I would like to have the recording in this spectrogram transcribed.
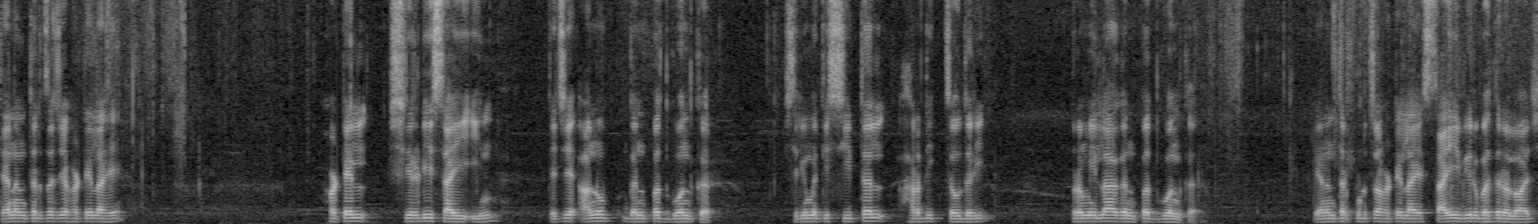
त्यानंतरचं जे हॉटेल आहे हॉटेल शिर्डी साई इन त्याचे अनुप गणपत गोंदकर श्रीमती शीतल हार्दिक चौधरी प्रमिला गणपत गोंदकर. यानंतर पुढचं हॉटेल आहे साई वीरभद्र लॉज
